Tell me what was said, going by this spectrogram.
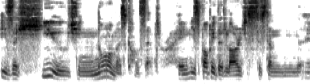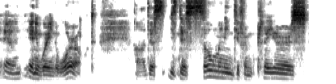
it's a huge, enormous concept, right? It's probably the largest system uh, anywhere in the world. Uh, there's there's so many different players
